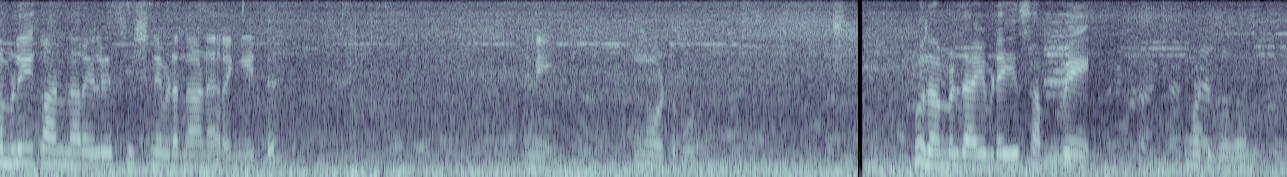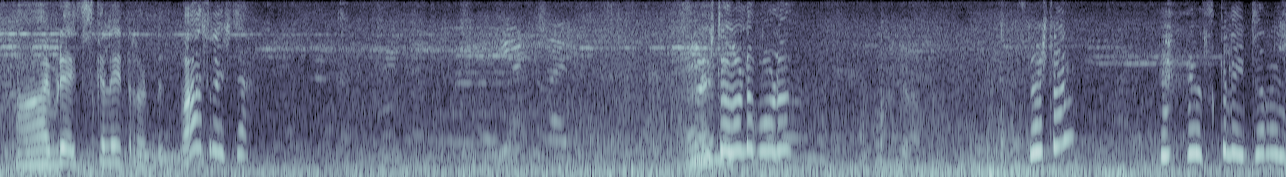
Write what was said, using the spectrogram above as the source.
നമ്മൾ ഈ കാണുന്ന റെയിൽവേ സ്റ്റേഷൻ ഇവിടെ നിന്നാണ് ഇറങ്ങിയിട്ട് ഇനി ഇങ്ങോട്ട് പോകും. അപ്പോൾ നമ്മളിതാ ഇവിടെ ഈ സബ്വേ ഇങ്ങോട്ട് പോകും. ആ ഇവിടെ എക്സ്കലേറ്റർ ഉണ്ട്. വാ ശ്രേഷ്ഠ. ശ്രേഷ്ഠ കൊണ്ട് പോണു. ശ്രേഷ്ഠ എസ്കലേറ്ററിൽ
